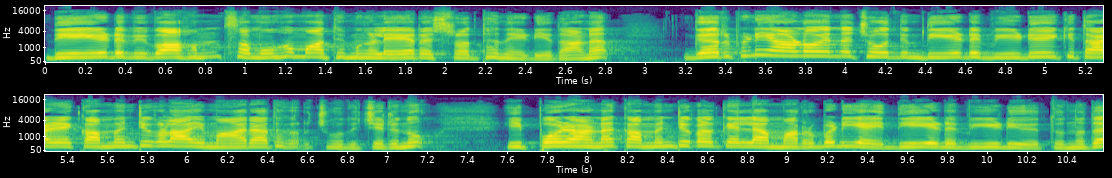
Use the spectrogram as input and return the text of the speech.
ദിയയുടെ വിവാഹം സമൂഹമാധ്യമങ്ങൾ ഏറെ ശ്രദ്ധ നേടിയതാണ്. ഗർഭിണിയാണോ എന്ന ചോദ്യം ദിയയുടെ വീഡിയോയ്ക്ക് താഴെ കമന്റുകളായി ആരാധകർ ചോദിച്ചിരുന്നു. ഇപ്പോഴാണ് കമന്റുകൾക്കെല്ലാം മറുപടിയായി ദിയയുടെ വീഡിയോ എത്തുന്നത്.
